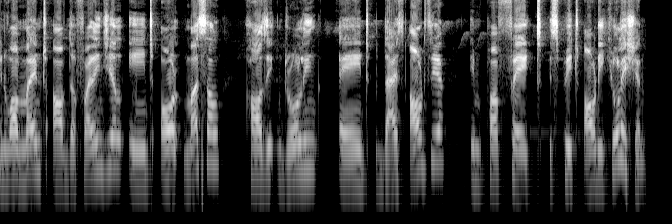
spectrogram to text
involvement of the pharyngeal and or muscle causing drooling and dysarthria, imperfect speech articulation.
